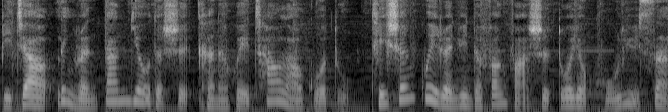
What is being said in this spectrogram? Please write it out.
比较令人担忧的是，可能会操劳过度。提升贵人运的方法是多用湖绿色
